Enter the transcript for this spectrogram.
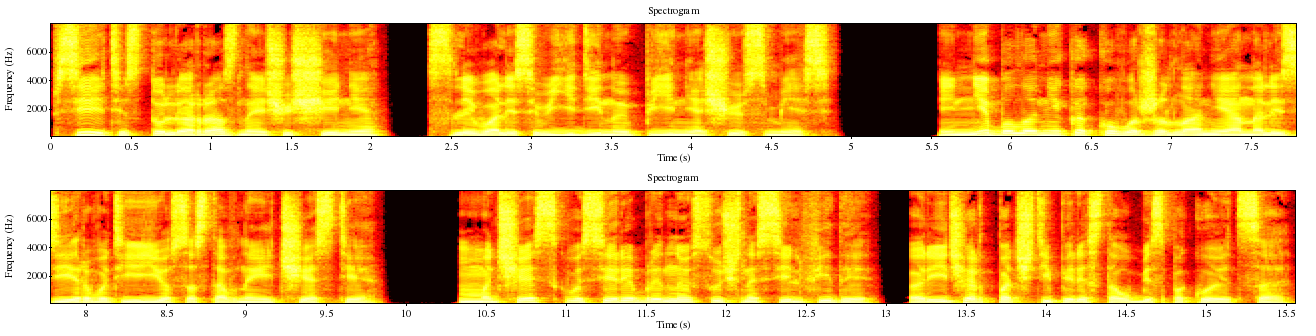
Все эти столь разные ощущения сливались в единую пьянящую смесь. И не было никакого желания анализировать ее составные части. Мчась сквозь серебряную сущность сельфиды, Ричард почти перестал беспокоиться.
